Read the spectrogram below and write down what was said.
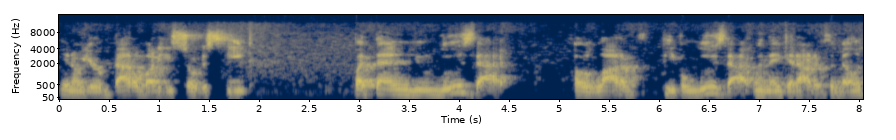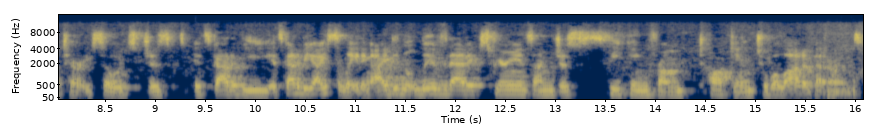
you know, your battle buddies, so to speak. But then you lose that. A lot of people lose that when they get out of the military. So it's just, it's gotta be, it's gotta be isolating. I didn't live that experience. I'm just speaking from talking to a lot of veterans.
